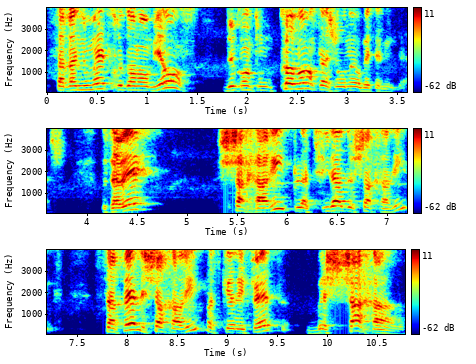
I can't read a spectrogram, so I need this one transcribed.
Ça va nous mettre dans l'ambiance de quand on commence la journée au Beth Amikdash. Vous savez, Shacharit, la tfila de Shacharit, s'appelle Shacharit parce qu'elle est faite Beshachar.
